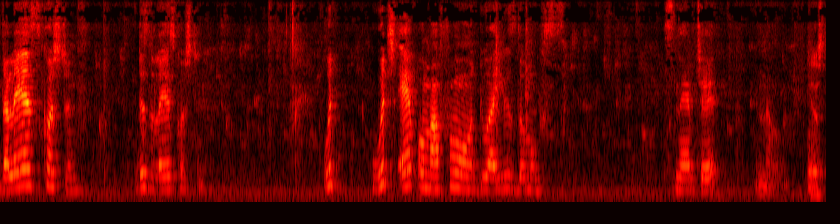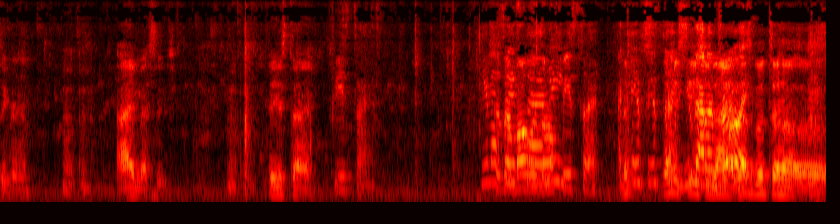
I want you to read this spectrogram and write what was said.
The last question. This is the last question. Which which app on my phone do I use the most? Snapchat. No. Instagram. Mm-mm. iMessage. Mm-mm. FaceTime. FaceTime. You know, Because I'm always on me? FaceTime. I Let me, can't let me FaceTime. see You got she a lying. Let's go to her.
